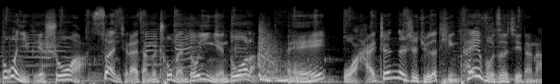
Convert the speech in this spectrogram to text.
不过你别说啊，算起来咱们出门都一年多了，哎，我还真的是觉得挺佩服自己的呢。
